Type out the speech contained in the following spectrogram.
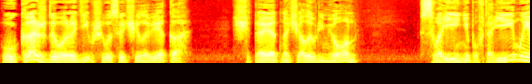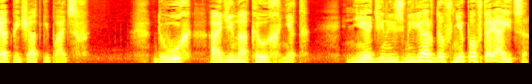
У каждого родившегося человека, считая от начала времен, свои неповторимые отпечатки пальцев. Двух одинаковых нет. Ни один из миллиардов не повторяется.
